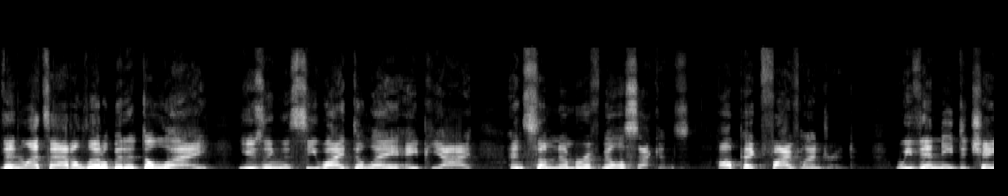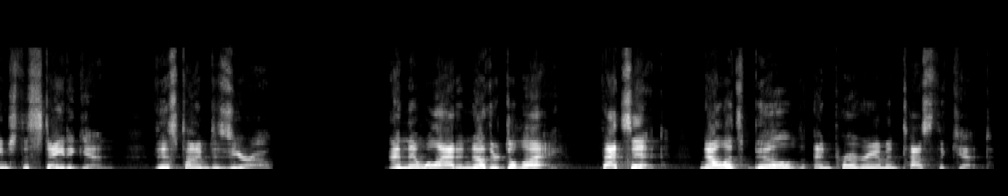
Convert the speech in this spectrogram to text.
Then let's add a little bit of delay using the CY delay API and some number of milliseconds. I'll pick 500. We then need to change the state again, this time to zero. And then we'll add another delay. That's it. Now let's build and program and test the kit.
